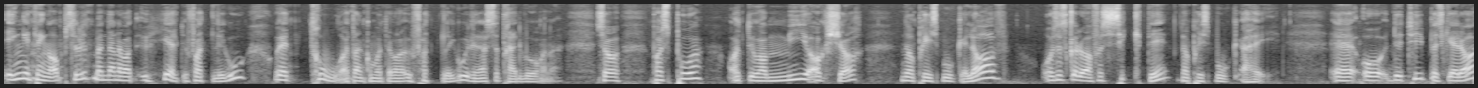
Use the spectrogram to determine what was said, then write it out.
ingenting er absolutt, men den har vært helt ufattelig god. Og jeg tror at den kommer til å være ufattelig god de neste 30 årene. Så pass på at du har mye aksjer når prisbok er lav, og så skal du være forsiktig når prisbok er høy. Eh, og det typiske er da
